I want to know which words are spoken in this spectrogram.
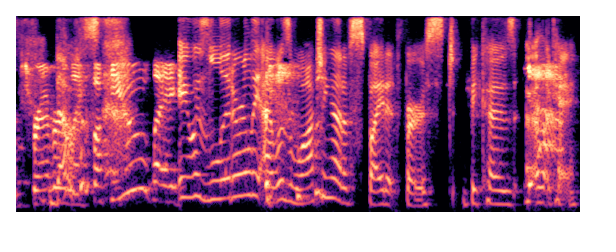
dwarves forever that like was- fuck you like it was literally I was watching out of spite at first because Yeah. okay.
